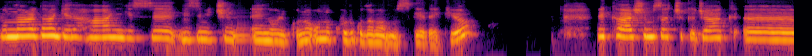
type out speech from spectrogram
Bunlardan gelen hangisi bizim için en uygunu onu kurgulamamız gerekiyor. Ve karşımıza çıkacak e,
